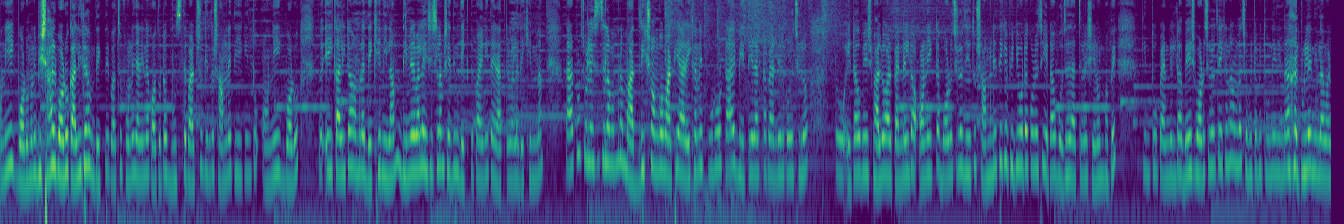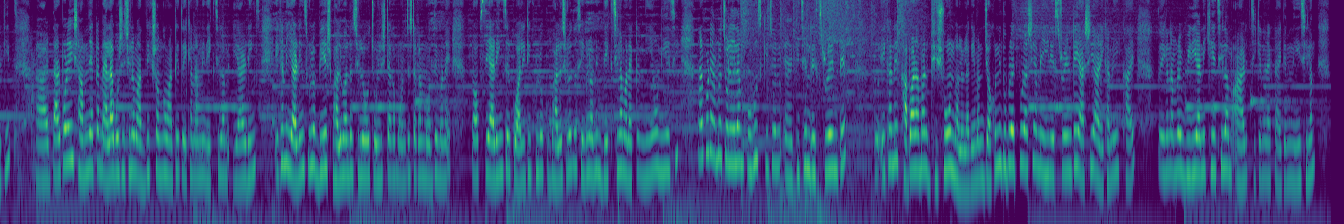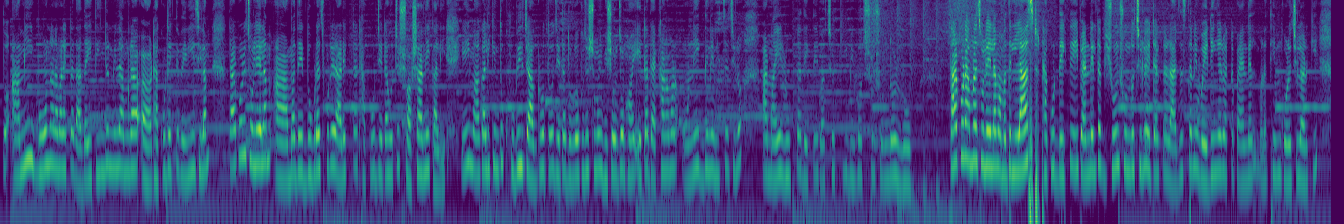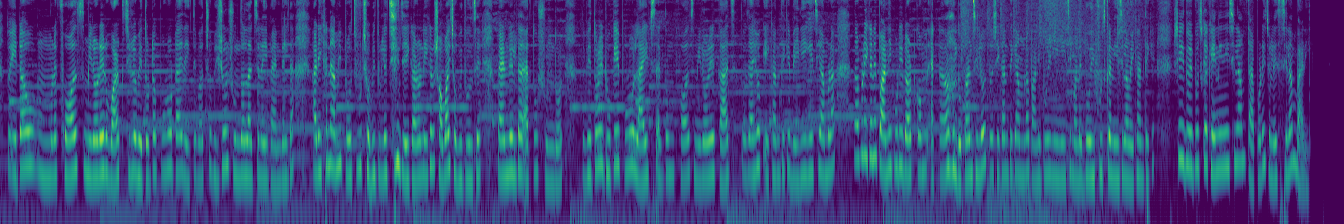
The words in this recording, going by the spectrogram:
অনেক বড় মানে বিশাল বড় কালীটা দেখতে পাচ্ছ, ফোনে জানি না কতটা বুঝতে পারছ, কিন্তু সামনে থেকে কিন্তু অনেক বড়। তো এই কালীটাও আমরা দেখে নিলাম। দিনের বেলা এসেছিলাম, সেদিন দেখতে পাইনি, তাই রাত্রেবেলা দেখে নিলাম। তারপর চলে এসেছিলাম আমরা মাদ্রিক সঙ্গ মাঠে, আর এখানে পুরোটাই বেতের একটা প্যান্ডেল করেছিল। তো এটাও বেশ ভালো। আর প্যান্ডেলটা অনেকটা বড় ছিল। যেহেতু সামনে থেকে ভিডিওটা করেছি, এটাও বোঝা যাচ্ছে না সেরমভাবে। কিন্তু প্যান্ডেলটা বেশ বড় ছিল। তো এখানেও আমরা ছবি টবি তুলে নিলাম তুলে নিলাম আর কি। আর তারপরে এই সামনে একটা মেলা বসেছিল মাদ্রিক সংঘ মাঠে। তো এখানে আমি দেখছিলাম ইয়াররিংস। এখানে ইয়াররিংসগুলো বেশ ভালো ভালো ছিল। চল্লিশ টাকা, পঞ্চাশ টাকার মধ্যে মানে টপস ইয়াররিংসের কোয়ালিটিগুলো খুব ভালো ছিল। তো সেগুলো আমি দেখছিলাম আর একটা নিয়েও নিয়েছি। তারপরে আমরা চলে এলাম কুহুস কিচেন কিচেন রেস্টুরেন্টে। তো এখানে খাবার আমার ভীষণ ভালো লাগে। মানে যখনই দুবরাজপুর আসি, আমি এই রেস্টুরেন্টেই আসি আর এখানেই খাই। তো এখানে আমরা বিরিয়ানি খেয়েছিলাম আর চিকেনের একটা আইটেম নিয়েছিলাম। তো আমি, বোন আর আমার একটা দাদা, এই তিনজন মিলে আমরা ঠাকুর দেখতে বেরিয়েছিলাম। তারপরে চলে এলাম আমাদের দুবরাজপুরের আরেকটা ঠাকুর, যেটা হচ্ছে শ্মশানে কালী। এই মা কালী কিন্তু খুবই জাগ্রত, যেটা দুর্গাপুজোর সময় বিসর্জন হয়। এটা দেখার আমার অনেক দিনের ইচ্ছে ছিল। আর মায়ের রূপটা দেখতেই পাচ্ছ, কি বিভৎস সুন্দর রূপ। তারপরে আমরা চলে এলাম আমাদের লাস্ট ঠাকুর দেখতে। এই প্যান্ডেলটা ভীষণ সুন্দর ছিল। এটা একটা রাজস্থানি ওয়েডিংয়ের একটা প্যান্ডেল মানে থিম করেছিল আর কি। তো এটাও মানে ফলস মিররের ওয়ার্ক ছিল। ভেতরটা পুরোটাই দেখতে পাচ্ছ। ভীষণ সুন্দর লাগছিল এই প্যান্ডেলটা। আর এখানে আমি প্রচুর ছবি তুলেছি, যেই কারণে এখানে সবাই ছবি তুলছে। প্যান্ডেলটা এত সুন্দর। তো ভেতরে ঢুকেই পুরো লাইটস একদম ফলস মিররের কাজ। তো যাই হোক, এখান থেকে বেরিয়ে গেছি আমরা। তারপরে এখানে পানিপুরি ডট কম একটা দোকান ছিল। তো সেখান থেকে আমরা পানিপুরি নিয়ে নিয়েছি। মানে দই ফুচকা নিয়েছিলাম এখান থেকে। সেই দই ফুচকা খেয়ে নিয়েছিলাম তারপরে চলে এসেছিলাম বাড়ি।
